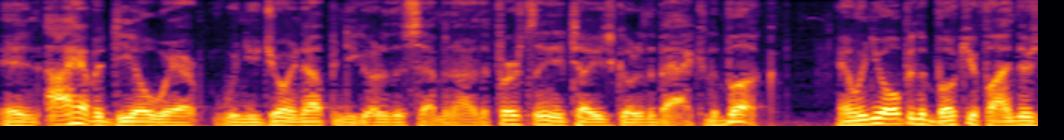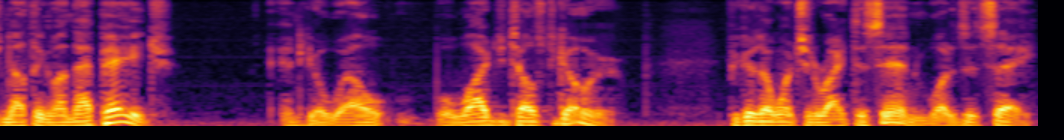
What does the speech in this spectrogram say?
And I have a deal where when you join up and you go to the seminar, the first thing they tell you is go to the back of the book. And when you open the book, you find there's nothing on that page. And you go, well, well, why'd you tell us to go here? because I want you to write this in. What does it say?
